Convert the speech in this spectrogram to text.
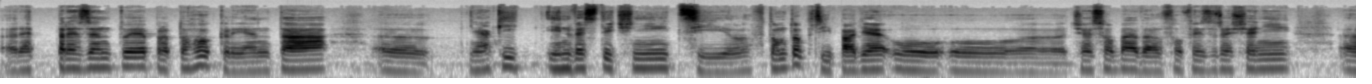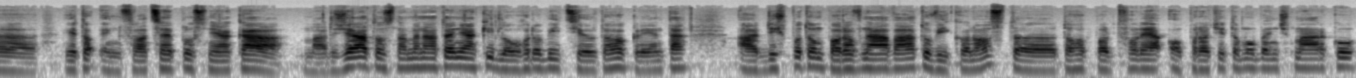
reprezentuje pro toho klienta eh, nějaký investiční cíl. V tomto případě u, u eh, ČSOB Wealth Office řešení je to inflace plus nějaká marže a to znamená, to je nějaký dlouhodobý cíl toho klienta a když potom porovnává tu výkonnost eh, toho portfolia oproti tomu benchmarku,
